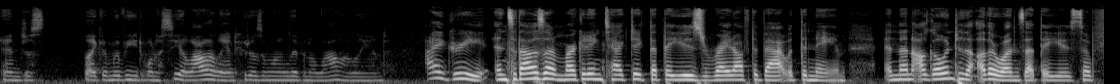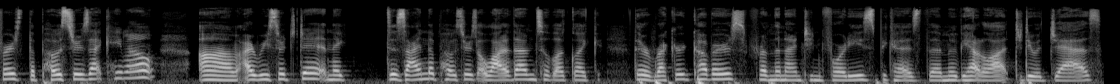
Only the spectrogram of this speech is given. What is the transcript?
and just like a movie you'd want to see, a La La Land. Who doesn't want to live in a La La Land? I agree. And so that was a marketing tactic that they used right off the bat with the name. And then I'll go into the other ones that they used. So, first, the posters that came out. Um, I researched it and they designed the posters, a lot of them, to look like their record covers from the 1940s because the movie had a lot to do with jazz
